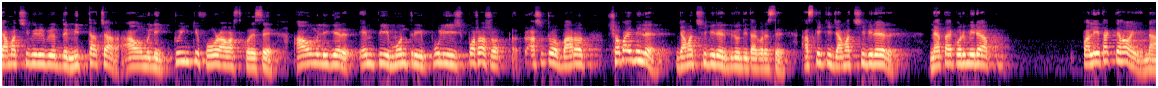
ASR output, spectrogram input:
জামাত শিবিরের বিরুদ্ধে মিথ্যাচার Awami League twenty four hours করেছে, আওয়ামী লীগের এমপি মন্ত্রী, পুলিশ প্রশাসন রাষ্ট্র, ভারত, সবাই মিলে জামাত শিবিরের বিরোধিতা করেছে। আজকে কি জামাত শিবিরের নেতা কর্মীরা পালিয়ে থাকতে হয়? না,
